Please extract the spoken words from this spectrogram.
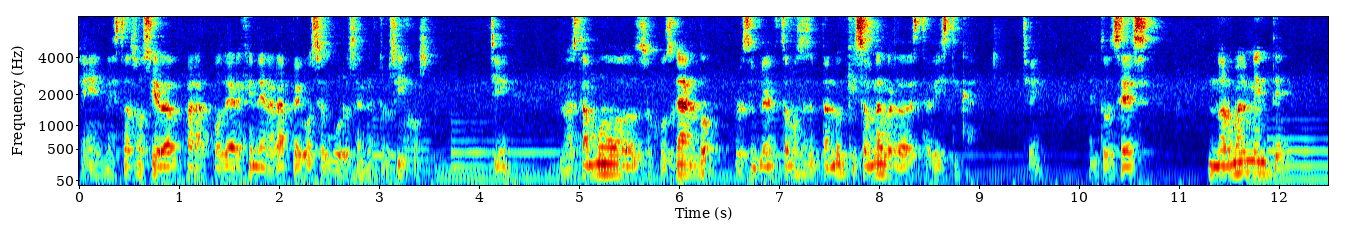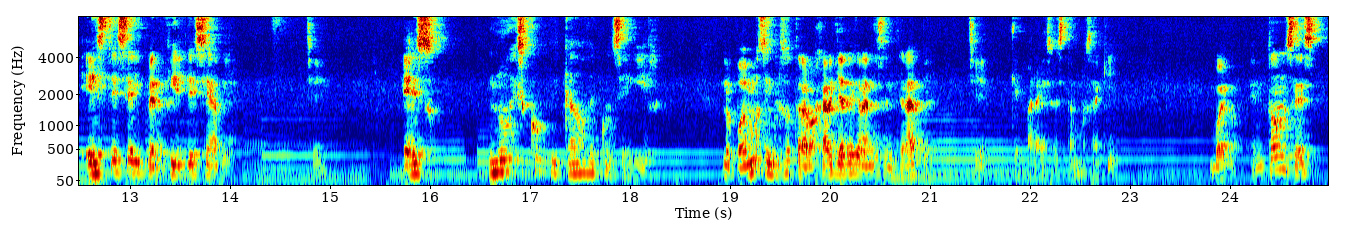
en esta sociedad para poder generar apegos seguros en nuestros hijos. ¿sí? No estamos juzgando, pero simplemente estamos aceptando quizá una verdad estadística. ¿sí? Entonces, normalmente este es el perfil deseable. ¿sí? Es, no es complicado de conseguir. Lo podemos incluso trabajar ya de grandes en terapia, ¿sí? que para eso estamos aquí. Bueno, entonces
